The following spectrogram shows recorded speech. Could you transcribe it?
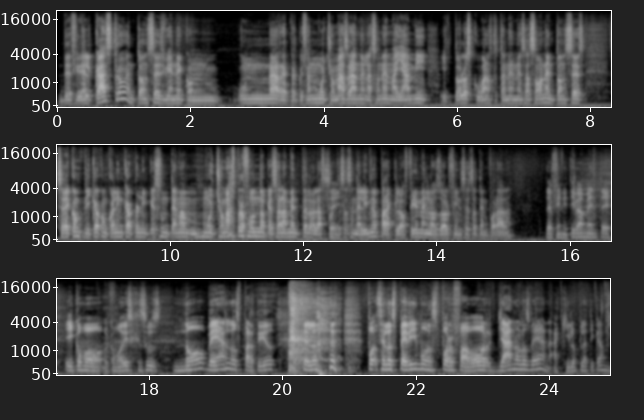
de Fidel Castro, entonces viene con una repercusión mucho más grande en la zona de Miami y todos los cubanos que están en esa zona, entonces se ve complicado con Colin Kaepernick, que es un tema mucho más profundo que solamente lo de las protestas en el himno para que lo firmen los Dolphins esta temporada. Definitivamente. Y como, como dice Jesús, no vean los partidos. Se los, se los pedimos, por favor, ya no los vean. Aquí lo platicamos.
